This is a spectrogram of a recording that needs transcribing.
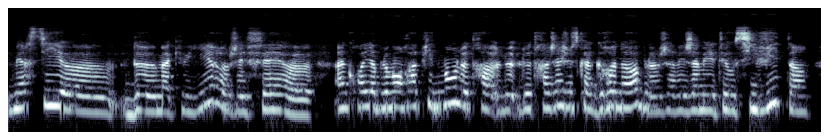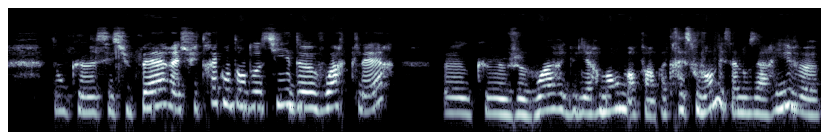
merci euh, de m'accueillir. J'ai fait euh, incroyablement rapidement le, trajet jusqu'à Grenoble. J'avais jamais été aussi vite. Hein. Donc, euh, c'est super. Et je suis très contente aussi de voir Claire, que je vois régulièrement, enfin pas très souvent, mais ça nous arrive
